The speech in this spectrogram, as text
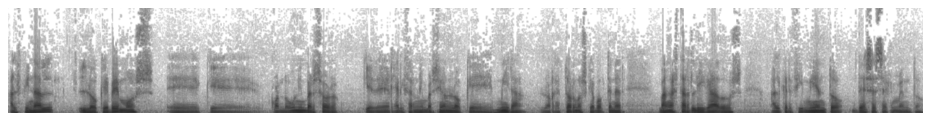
Al final, lo que vemos eh, que cuando un inversor quiere realizar una inversión, lo que mira, los retornos que va a obtener, van a estar ligados al crecimiento de ese segmento.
